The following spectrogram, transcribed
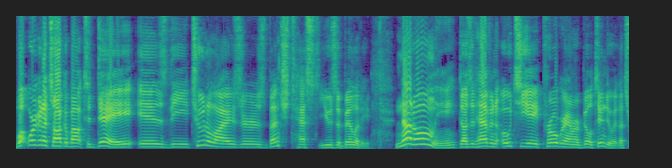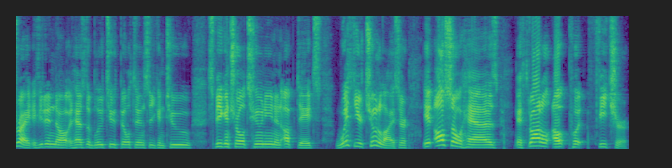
What we're going to talk about today is the Tunalyzer's bench test usability. Not only does it have an OTA programmer built into it, that's right, if you didn't know, it has the Bluetooth built in so you can do speed control tuning and updates with your Tunalyzer. It also has a throttle output feature.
